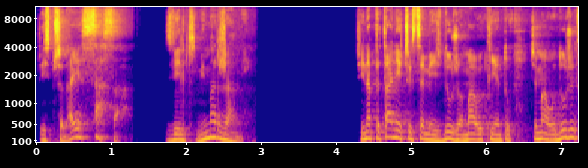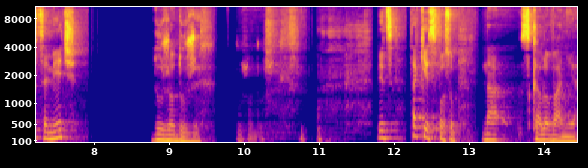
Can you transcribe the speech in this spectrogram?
Czyli sprzedaję SASA z wielkimi marżami. Czyli na pytanie, czy chcę mieć dużo małych klientów, czy mało dużych, chcę mieć dużo dużych. Dużo dużych. Więc taki jest sposób na skalowanie.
